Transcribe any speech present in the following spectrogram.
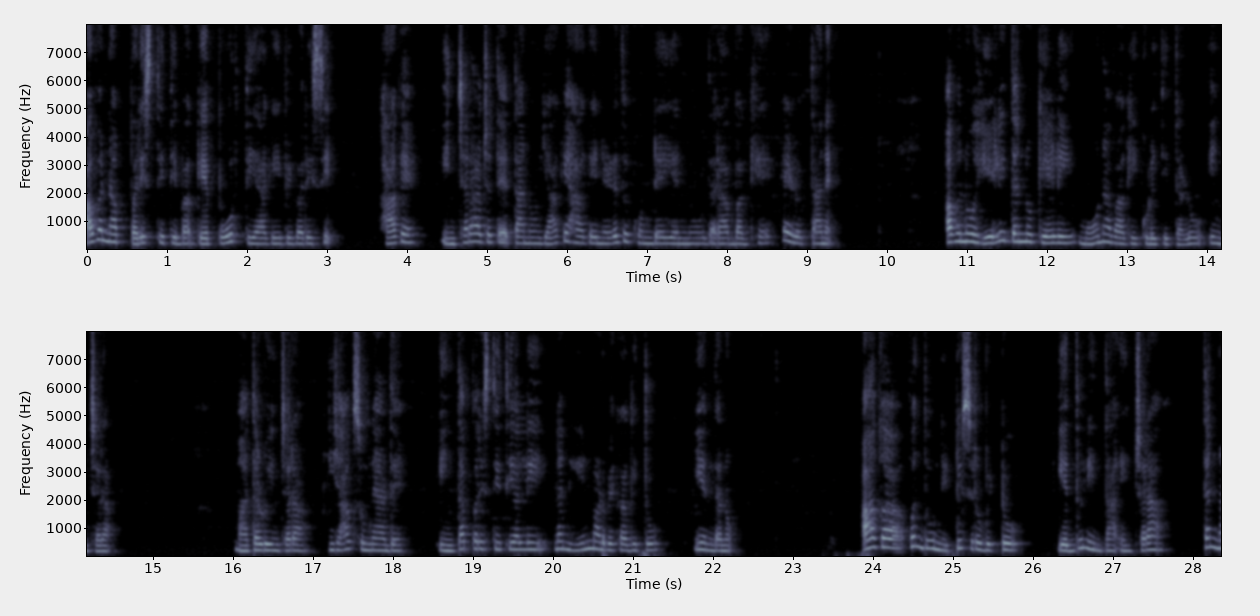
ಅವನ ಪರಿಸ್ಥಿತಿ ಬಗ್ಗೆ ಪೂರ್ತಿಯಾಗಿ ವಿವರಿಸಿ. ಹಾಗೆ ಇಂಚರ ಜೊತೆ ತಾನು ಯಾಕೆ ಹಾಗೆ ನಡೆದುಕೊಂಡೆ ಎನ್ನುವುದರ ಬಗ್ಗೆ ಹೇಳುತ್ತಾನೆ. ಅವನು ಹೇಳಿದ್ದನ್ನು ಕೇಳಿ ಮೌನವಾಗಿ ಕುಳಿತಿದ್ದಳು ಇಂಚರ. ಮಾತಾಡು ಇಂಚರ, ಯಾಕೆ ಸುಮ್ಮನೆ ಆದೆ? ಇಂಥ ಪರಿಸ್ಥಿತಿಯಲ್ಲಿ ನಾನು ಏನು ಮಾಡಬೇಕಾಗಿತ್ತು? ಎಂದನು. ಆಗ ಒಂದು ನಿಟ್ಟುಸಿರು ಬಿಟ್ಟು ಎದ್ದು ನಿಂತ ಇಂಚರ ತನ್ನ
